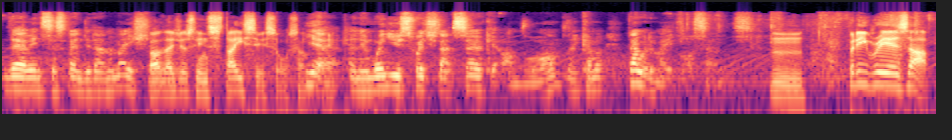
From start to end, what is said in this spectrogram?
they're in suspended animation. oh, they're just in stasis or something. yeah, and then when you switch that circuit on, they come up. That would have made more sense. Hmm. But he rears up.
